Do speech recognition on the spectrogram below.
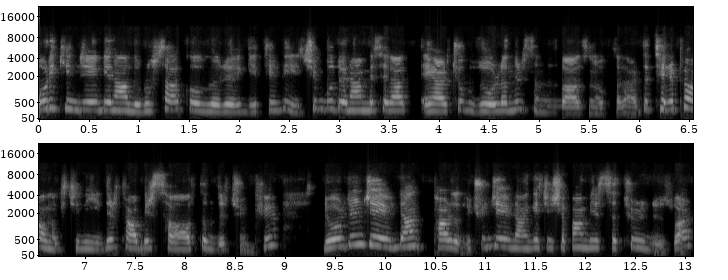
12. ev genelde ruhsal konuları getirdiği için bu dönem mesela eğer çok zorlanırsanız bazı noktalarda terapi almak için iyidir. Tam bir sağaltımdır çünkü. Dördüncü evden pardon üçüncü evden geçiş yapan bir Satürn'ünüz var.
